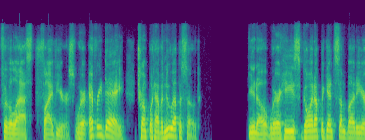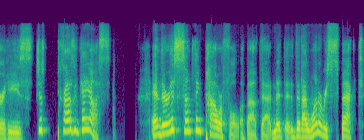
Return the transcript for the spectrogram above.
for the last five years, where every day Trump would have a new episode, you know, where he's going up against somebody or he's just causing chaos. And there is something powerful about that, that, that I want to respect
